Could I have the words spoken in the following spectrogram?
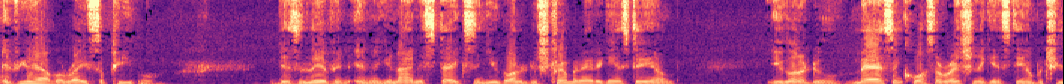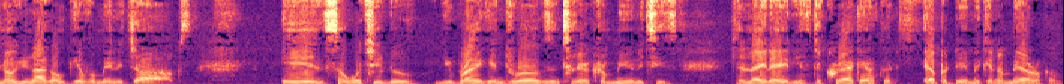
If you have a race of people that's living in the United States and you're going to discriminate against them. You're going to do mass incarceration against them, but you know you're not going to give them any jobs. And so what you do, you bring in drugs into their communities. The late 80s, the crack epidemic in America.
